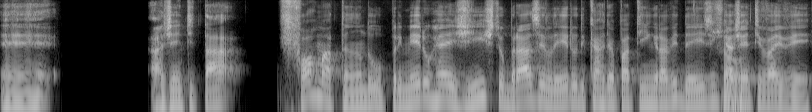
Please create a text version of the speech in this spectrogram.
é, a gente está formatando o primeiro registro brasileiro de cardiopatia em gravidez, em que Show. a gente vai ver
